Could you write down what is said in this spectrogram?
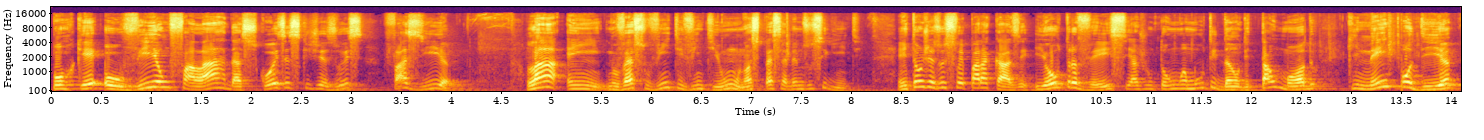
porque ouviam falar das coisas que Jesus fazia. Lá em, no verso 20 e 21, nós percebemos o seguinte: então Jesus foi para casa e outra vez se ajuntou uma multidão de tal modo que nem podia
